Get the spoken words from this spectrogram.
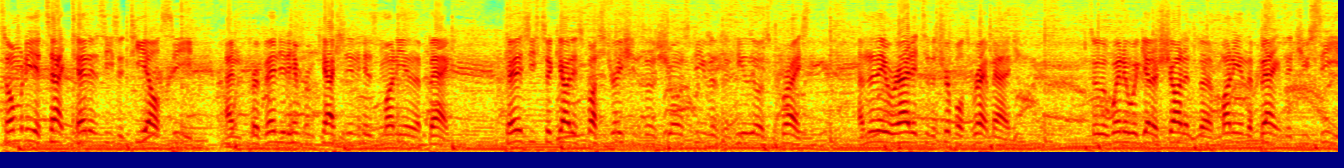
Somebody attacked Tendencies at TLC and prevented him from cashing in his money in the bank. Tendencies took out his frustrations on Shaun Stevens and Helios Christ, and then they were added to the triple threat match so the winner would get a shot at the money in the bank that you see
